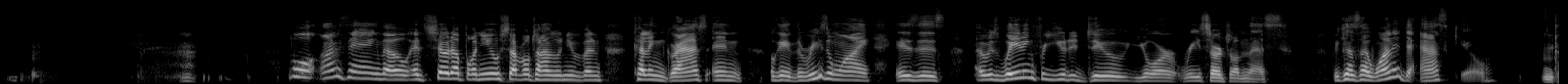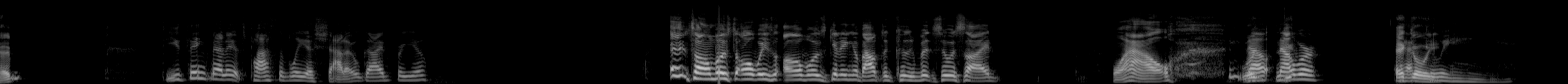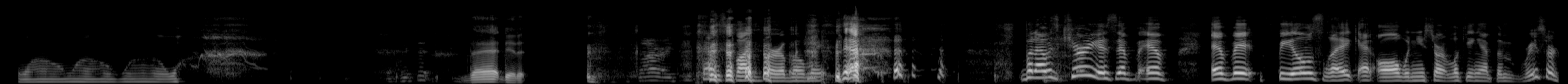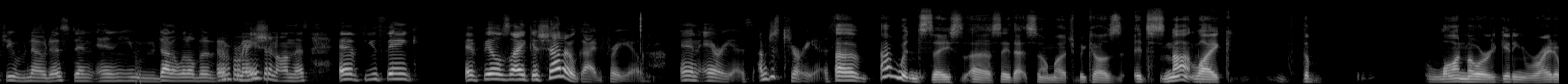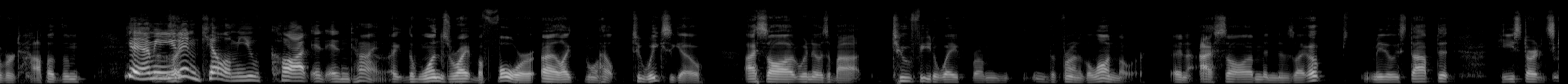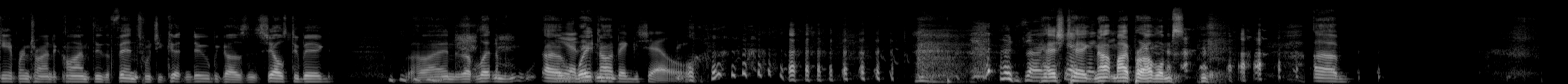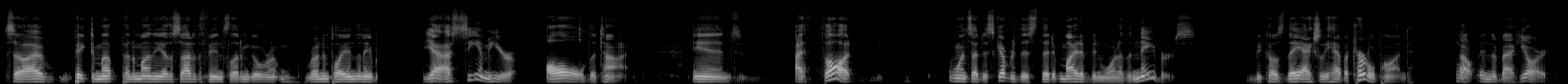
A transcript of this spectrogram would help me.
Well, I'm saying though, it showed up on you several times when you've been cutting grass. And okay, the reason why is is I was waiting for you to do your research on this because I wanted to ask you, Okay. do you think that it's possibly a shadow guide for you? It's almost always almost getting about to commit suicide. Wow. We're now now we're Echoing. echoing. Wow, wow, wow, wow. Fix it. That did it. Sorry. That was fun for a moment. but I was curious if if if it feels like at all when you start looking at the research you've noticed and, and you've done a little bit of information on this, if you think it feels like a shadow guide for you in areas. I'm just curious. Uh, I wouldn't say uh, say that so much because it's not like the lawnmower getting right over top of them. Yeah, I mean, you like- didn't kill him. You've caught it in time. Like the ones right before, uh, like well, hell, two weeks ago, I saw it when it was about two feet away from the front of the lawnmower, and I saw him and it was like, oh, immediately stopped it. He started scampering, trying to climb through the fence, which he couldn't do because his shell's too big. So I ended up letting him uh, he had waiting a on big shell. I'm sorry. Hashtag not my problems. um, so I picked him up, put him on the other side of the fence, let him go run, run and play in the neighborhood. Yeah, I see him here all the time. And I thought once I discovered this that it might have been one of the neighbors because they actually have a turtle pond Yeah. out in their backyard.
